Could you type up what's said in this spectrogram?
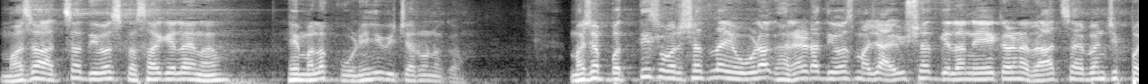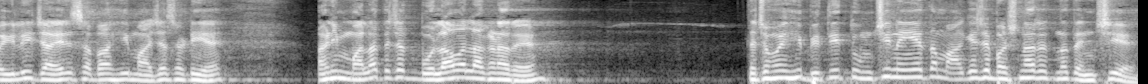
माझा आजचा दिवस कसा गेलाय ना हे मला कोणीही विचारू नका. माझ्या बत्तीस वर्षातला एवढा घाणेरडा दिवस माझ्या आयुष्यात गेला नाही कारण राजसाहेबांची पहिली जाहीर सभा ही माझ्यासाठी आहे. आणि मला त्याच्यात बोलावं लागणार आहे त्याच्यामुळे ही भीती तुमची नाही आहे तर मागे जे बसणार आहेत ना त्यांची आहे.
